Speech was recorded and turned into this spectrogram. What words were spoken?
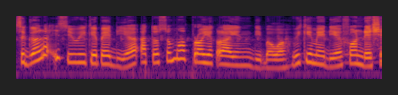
Segala isi Wikipedia atau semua proyek lain di bawah Wikimedia Foundation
